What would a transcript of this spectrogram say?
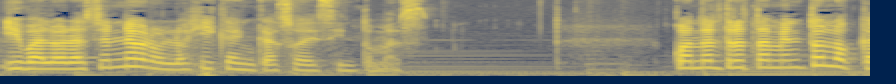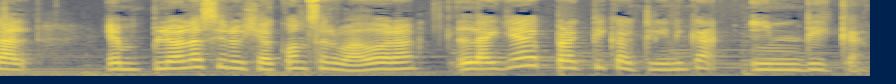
y valoración neurológica en caso de síntomas. Cuando el tratamiento local empleó la cirugía conservadora, la guía de práctica clínica indica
